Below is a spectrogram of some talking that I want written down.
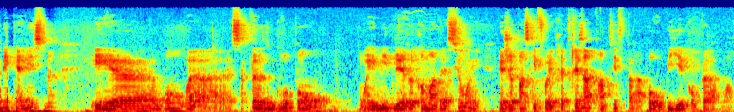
mécanismes et euh, bon, certains groupes ont, émis des recommandations et, je pense qu'il faut être très attentif par rapport aux billets qu'on peut avoir.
